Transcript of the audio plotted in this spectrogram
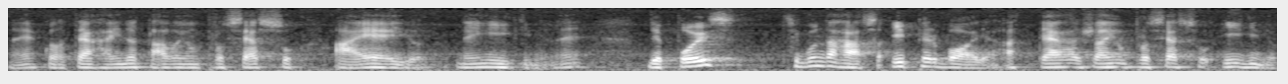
Né, quando a Terra ainda estava em um processo aéreo, nem né, ígneo. Né? Depois, segunda raça, hiperbórea, a Terra já em um processo ígneo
